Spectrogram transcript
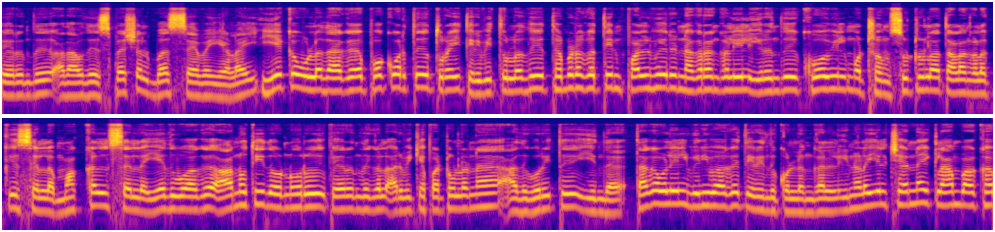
பேருந்து அதாவது ஸ்பெஷல் பஸ் சேவைகளை இயக்க உள்ளதாக போக்குவரத்து துறை தெரிவித்துள்ளது. தமிழகத்தின் பல்வேறு நகரங்களில் இருந்து கோவில் மற்றும் சுற்றுலா தலங்களுக்கு செல்ல மக்கள் செல்ல ஏதுவாக அறுநூற்றி தொண்ணூறு பேருந்துகள் அறிவிக்கப்பட்டுள்ளன. அது குறித்து இந்த தகவலில் விரிவாக தெரிந்து கொள்ளுங்கள். இந்நிலையில் சென்னை கிளாம்பாக்கா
